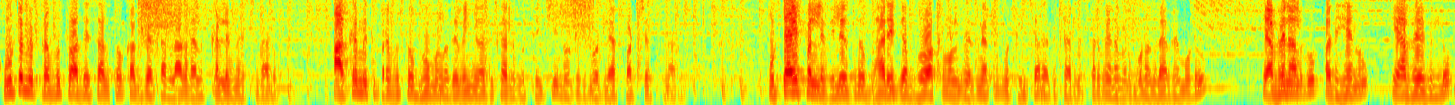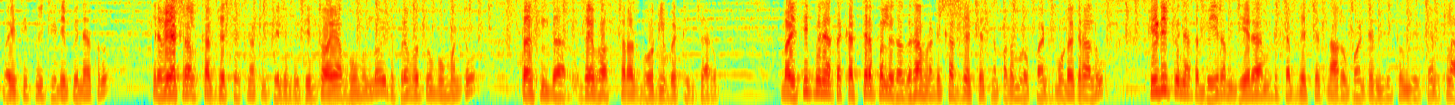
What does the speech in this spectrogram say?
కూటమి ప్రభుత్వ ఆదేశాలతో కబ్జాకారుల ఆగడాలకు కళ్ళెం వేస్తున్నారు ఆక్రమిత ప్రభుత్వ భూములను రెవెన్యూ అధికారులు గుర్తించి నోటీస్ బోర్డులు ఏర్పాటు చేస్తున్నారు. పుట్టాయిపల్లి విలేజ్లో భారీగా భూ ఆక్రమణలు జరిగినట్లు గుర్తించారు అధికారులు. సర్వే నెంబర్ మూడు వందల యాభై మూడు యాభై నాలుగు పదిహేను యాభై ఐదుల్లో వైసీపీ టీడీపీ నేతలు ఇరవై ఎకరాలు కబ్జా చేసినట్లు తేలింది. దీంతో ఆయా భూముల్లో ఇది ప్రభుత్వ భూమంటూ తహసీల్దార్ ఉదయభాస్కర్ బోర్డులు పెట్టించారు. వైసీపీ నేత కత్తెరపల్లి రఘురామరెడ్డి కబ్జా చేసిన పదమూడు పాయింట్ మూడు ఎకరాలు టీడీపీ నేత బీరం జయరామరెడ్డి కబ్జా చేసిన ఆరు పాయింట్ ఎనిమిది తొమ్మిది సెంట్ల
